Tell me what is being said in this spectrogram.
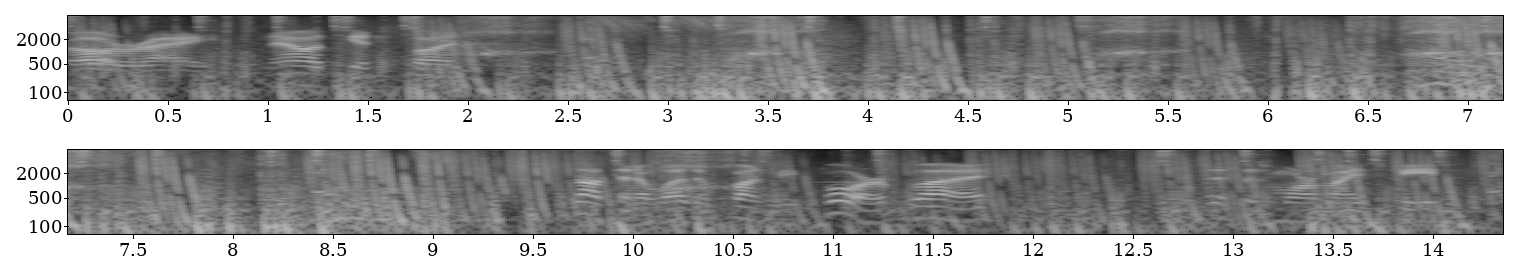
Alright, now it's getting fun. Not that it wasn't fun before, but this is more my speed.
